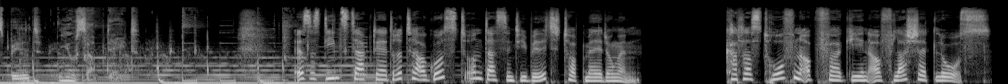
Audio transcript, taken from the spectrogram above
Das Bild News Update. Es ist Dienstag, der 3. August und das sind die Bild Topmeldungen. Katastrophenopfer gehen auf Laschet los.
